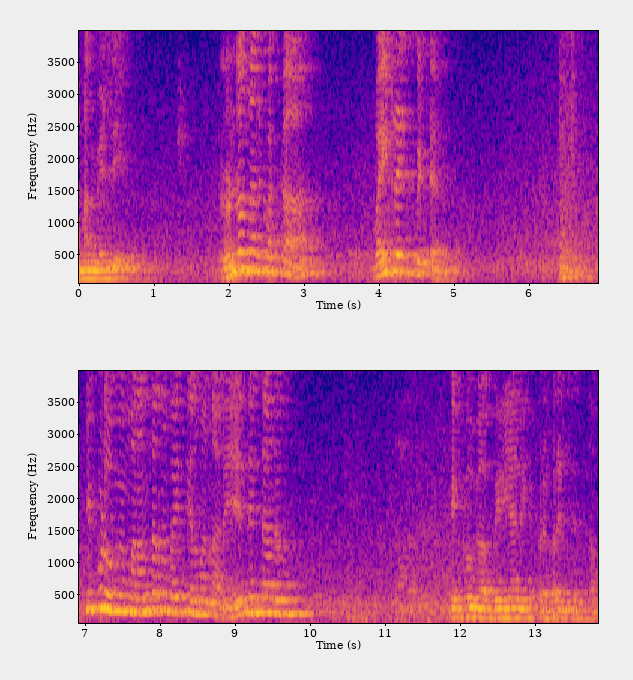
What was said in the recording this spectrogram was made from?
మనం వెళ్ళి రెండో దాని పక్క వైట్ రైస్ పెట్టారు. ఇప్పుడు మేము అందరిని పోయి తినమన్నారు? ఏం తింటారు? ఎక్కువగా బిర్యానీకి ప్రిఫరెన్స్ ఇస్తాం.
